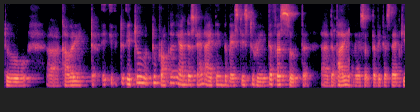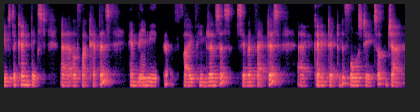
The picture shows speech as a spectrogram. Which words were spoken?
to uh, cover it, it, it, to, to properly understand, I think the best is to read the first sutta, the Pariyaya Sutta, because that gives the context of what happens. And then we have five hindrances, seven factors connected to the four states of jhana.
